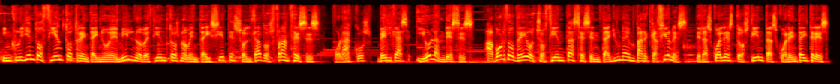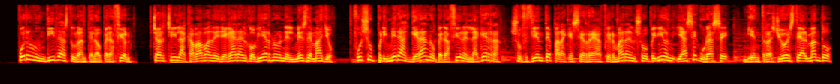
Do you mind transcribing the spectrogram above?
incluyendo 139.997 soldados franceses, polacos, belgas y holandeses, a bordo de 861 embarcaciones, de las cuales 243 fueron hundidas durante la operación. Churchill acababa de llegar al gobierno en el mes de mayo. Fue su primera gran operación en la guerra, suficiente para que se reafirmara en su opinión y asegurase, mientras yo esté al mando,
